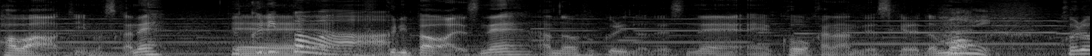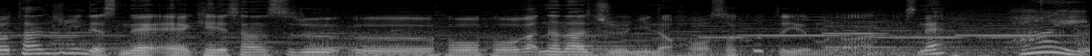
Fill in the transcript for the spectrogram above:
パワーと言いますかね。福利パワー、えー、福利パワーですね。あの福利のですね、えー、効果なんですけれども、はい、これを単純にですね、えー、計算する方法が72の法則というものなんですね。はい。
